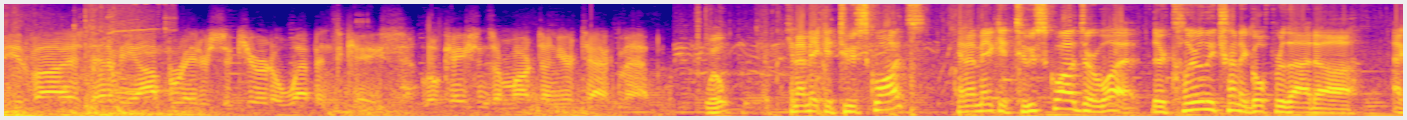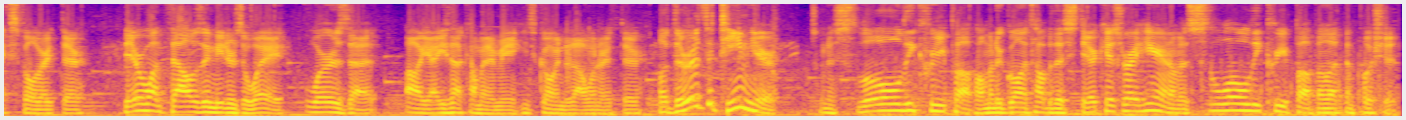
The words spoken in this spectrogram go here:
Be advised, enemy operators secured a weapons case. Locations are marked on your TAC map. Well, can I make it two squads? Can I make it two squads or what? They're clearly trying to go for that uh exfil right there. They're 1,000 meters away. Where is that? Oh yeah, he's not coming to me. He's going to that one right there. But there is a team here. It's gonna slowly creep up. I'm gonna go on top of this staircase right here, and I'm gonna slowly creep up and let them push it.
